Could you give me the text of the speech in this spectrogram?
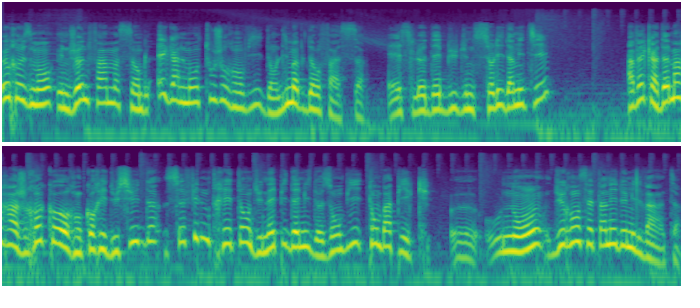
Heureusement, une jeune femme semble également toujours en vie dans l'immeuble d'en face. Est-ce le début d'une solide amitié? Avec un démarrage record en Corée du Sud, ce film traitant d'une épidémie de zombies tombe à pic. Euh, ou non, durant cette année 2020.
